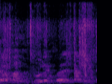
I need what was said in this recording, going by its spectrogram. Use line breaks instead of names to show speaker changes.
小胖子无论何人当。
